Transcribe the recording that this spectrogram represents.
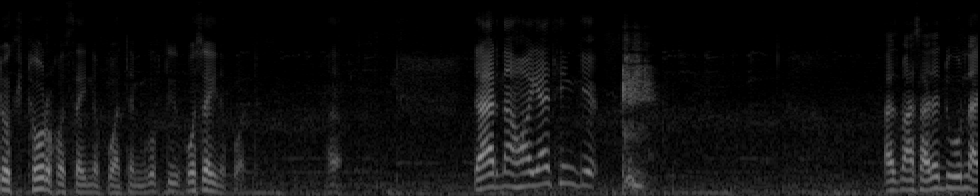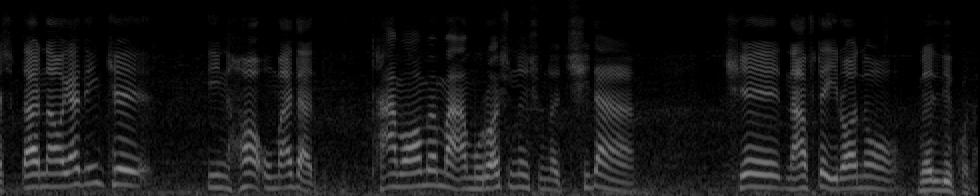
دکتر حسین فاطمی. گفتی حسین فاطمی. در نهایت این که از مسئله دور نشیم. در نهایت این که اینها اومدن. تمام ماموراشونشون رو چیدن؟ که نفت ایران رو ملی کنن.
